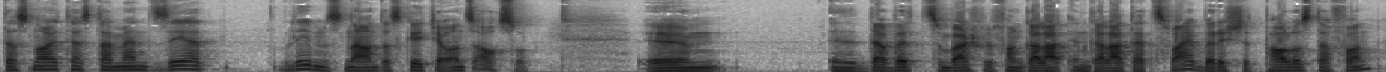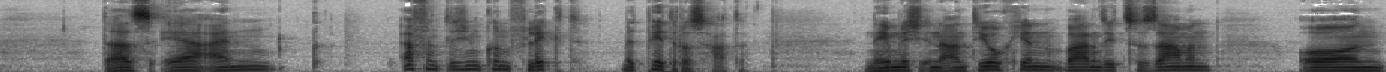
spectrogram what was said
das Neue Testament sehr lebensnah und das geht ja uns auch so. Ähm, äh, da wird zum Beispiel von Galat, in Galater 2 berichtet Paulus davon, dass er einen öffentlichen Konflikt mit Petrus hatte. Nämlich in Antiochien waren sie zusammen und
